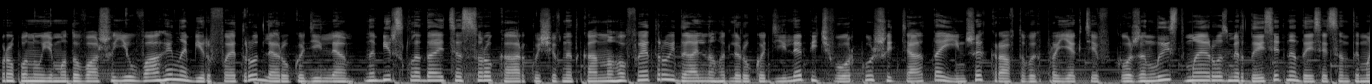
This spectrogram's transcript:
Пропонуємо до вашої уваги набір фетру для рукоділля. Набір складається з 40 аркушів нетканного фетру, ідеального для рукоділля, пічворку, шиття та інших крафтових проєктів. Кожен лист має розмір 10 на 10 см,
